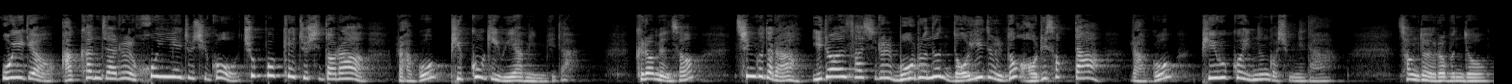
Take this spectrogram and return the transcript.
오히려 악한 자를 호의해 주시고 축복해 주시더라. 라고 비꼬기 위함입니다. 그러면서 친구들아, 이러한 사실을 모르는 너희들도 어리석다. 라고 비웃고 있는 것입니다. 성도 여러분도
